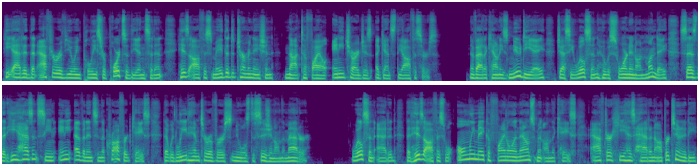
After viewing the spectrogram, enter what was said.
he added that after reviewing police reports of the incident, his office made the determination not to file any charges against the officers. Nevada County's new DA, Jesse Wilson, who was sworn in on Monday, says that he hasn't seen any evidence in the Crawford case that would lead him to reverse Newell's decision on the matter. Wilson added that his office will only make a final announcement on the case after he has had an opportunity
